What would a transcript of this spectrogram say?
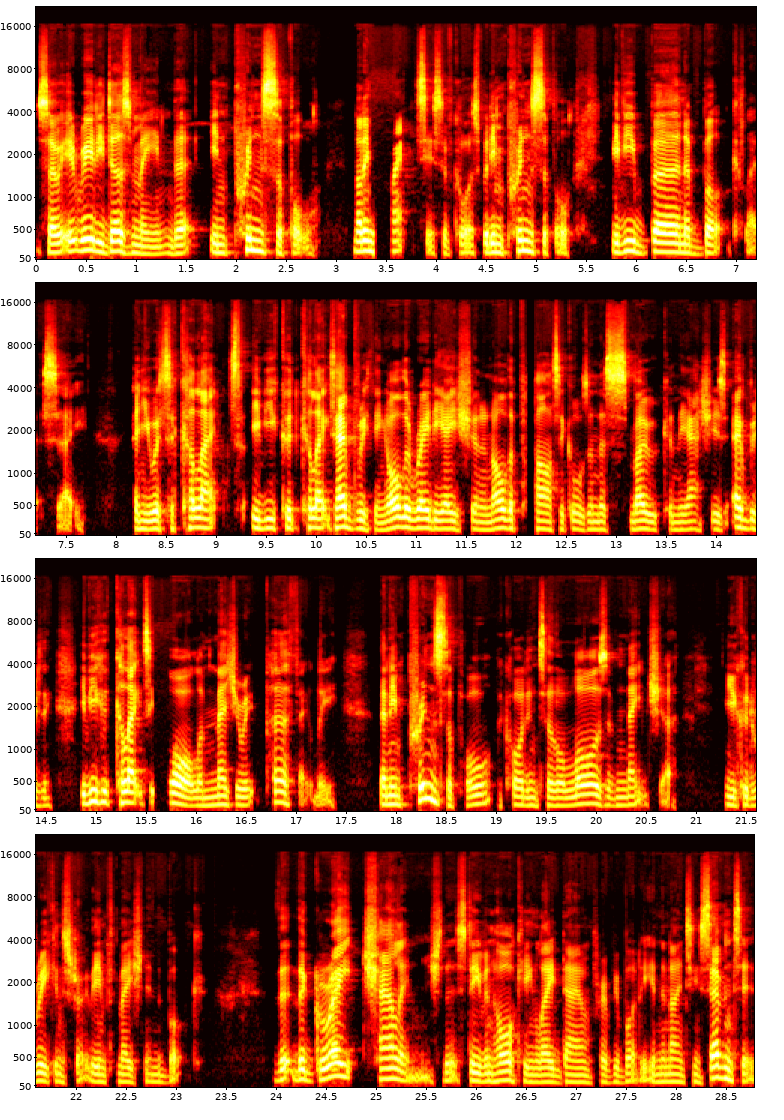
So it really does mean that in principle, not in practice, of course, but in principle, if you burn a book, let's say, and you were to collect, if you could collect everything, all the radiation and all the particles and the smoke and the ashes, everything, if you could collect it all and measure it perfectly, then in principle, according to the laws of nature, you could reconstruct the information in the book. The, the great challenge that Stephen Hawking laid down for everybody in the 1970s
